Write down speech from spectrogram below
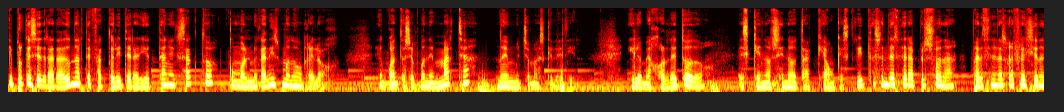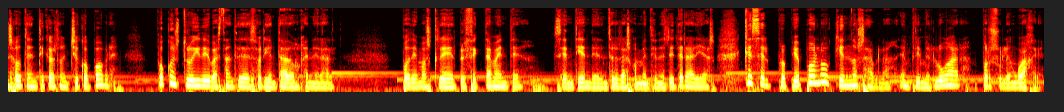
y porque se trata de un artefacto literario tan exacto como el mecanismo de un reloj. En cuanto se pone en marcha, no hay mucho más que decir. Y lo mejor de todo es que no se nota que, aunque escritas en tercera persona, parecen las reflexiones auténticas de un chico pobre, poco instruido y bastante desorientado en general podemos creer perfectamente, se entiende dentro de las convenciones literarias, que es el propio Polo quien nos habla, en primer lugar, por su lenguaje,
